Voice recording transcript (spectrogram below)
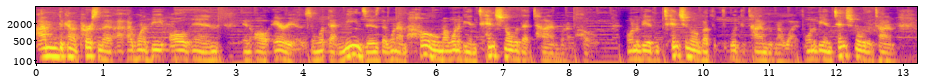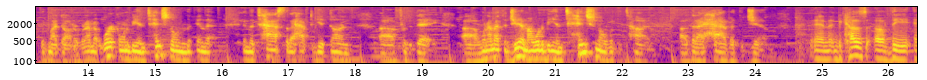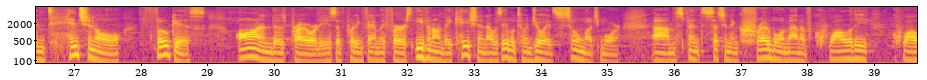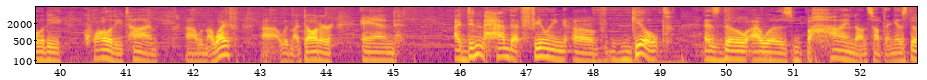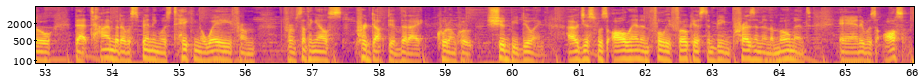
I'm the kind of person that I, I want to be all in in all areas. And what that means is that when I'm home, I want to be intentional with that time when I'm home. I want to be intentional about the, with the time with my wife. I want to be intentional with the time with my daughter. When I'm at work, I want to be intentional in the in the, in the tasks that I have to get done uh, for the day. Uh, when I'm at the gym, I want to be intentional with the time uh, that I have at the gym. And because of the intentional focus on those priorities of putting family first, even on vacation, I was able to enjoy it so much more. Um, spent such an incredible amount of quality, quality, quality time uh, with my wife, uh, with my daughter, and I didn't have that feeling of guilt as though I was behind on something, as though that time that I was spending was taking away from, from something else productive that I quote unquote should be doing. I just was all in and fully focused and being present in the moment and it was awesome.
